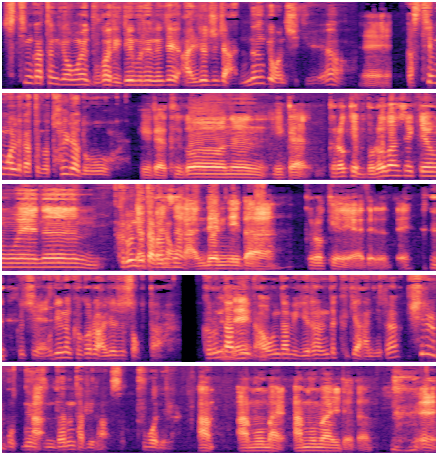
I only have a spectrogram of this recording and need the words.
스팀 같은 경우에 누가 redeem을 했는지 알려주지 않는 게 원칙이에요. 예. 그러니까 스팀 원래 같은 거 털려도 그러니까 그거는 그러니까 그렇게 물어봤을 경우에는 그런 데 답이 약관상 나와. 안 됩니다. 그렇게 해야 되는데. 그치. 네. 우리는 그거를 알려줄 수 없다. 그런 근데, 답이 나온 다음에 일하는데 그게 아니라 키를 못 내준다는 답이 나왔어. 두 번이나. 아, 아무 말 아무 말 대답. 예.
